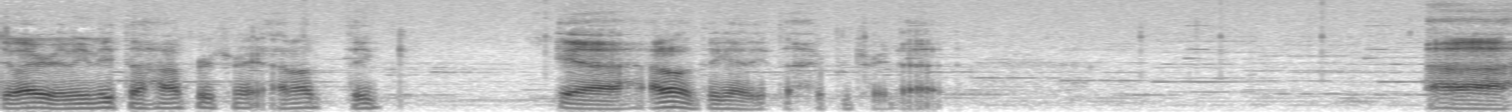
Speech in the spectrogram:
Do I really need to hypertrain? I don't think. Yeah, I don't think I need to hypertrain that. Uh,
